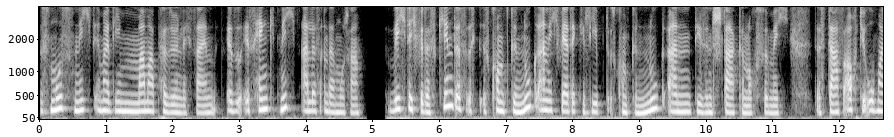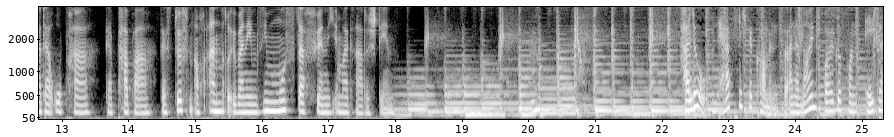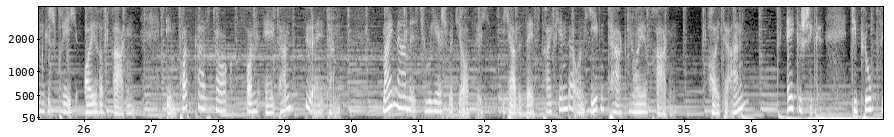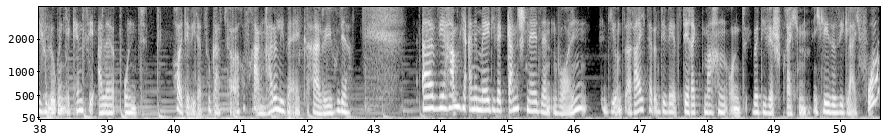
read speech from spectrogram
Es muss nicht immer die Mama persönlich sein. Also es hängt nicht alles an der Mutter. Wichtig für das Kind ist, es, es, kommt genug an, ich werde geliebt, es kommt genug an, die sind stark genug für mich. Das darf auch die Oma, der Opa, der Papa, das dürfen auch andere übernehmen. Sie muss dafür nicht immer gerade stehen. Hallo und herzlich willkommen zu einer neuen Folge von Elterngespräch Eure Fragen, dem Podcast-Talk von Eltern für Eltern. Mein Name ist Julia Schmidt-Jorzig. Ich habe selbst drei Kinder und jeden Tag neue Fragen. Heute an Elke Schicke, Diplompsychologin, ihr kennt sie alle und heute wieder zu Gast für eure Fragen. Hallo liebe Elke. Hallo Julia. Äh, wir haben hier eine Mail, die wir ganz schnell senden wollen, die uns erreicht hat und die wir jetzt direkt machen und über die wir sprechen. Ich lese sie gleich vor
